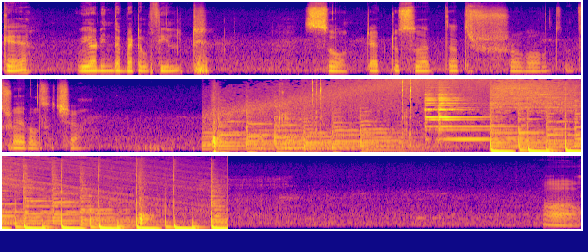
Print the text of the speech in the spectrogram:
okay we are in the battlefield. So tap to swap the throwables throwables acha. Okay. Oh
